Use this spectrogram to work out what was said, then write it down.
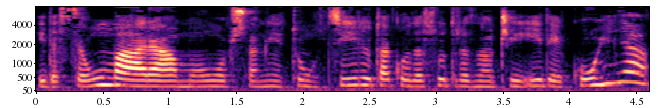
i da se umaramo, uopšte nam nije to u cilju, tako da sutra znači ide kuhinja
